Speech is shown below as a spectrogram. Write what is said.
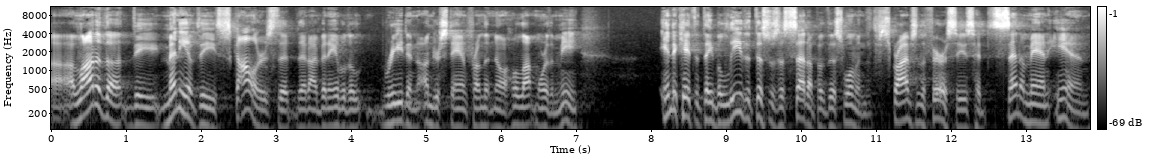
uh, a lot of the, the many of the scholars that, that I've been able to read and understand from that know a whole lot more than me indicate that they believe that this was a setup of this woman. The scribes and the Pharisees had sent a man in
